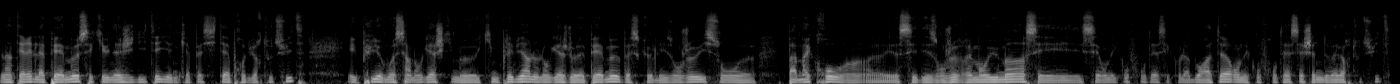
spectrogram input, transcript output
L'intérêt de la PME, c'est qu'il y a une agilité, il y a une capacité à produire tout de suite. Et puis, euh, moi, c'est un langage qui me, qui me plaît bien, le langage de la PME, parce que les enjeux, ils sont euh, pas macro, hein. c'est des enjeux vraiment humains, c'est, on est confronté à ses collaborateurs, on est confronté à sa chaîne de valeur tout de suite.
